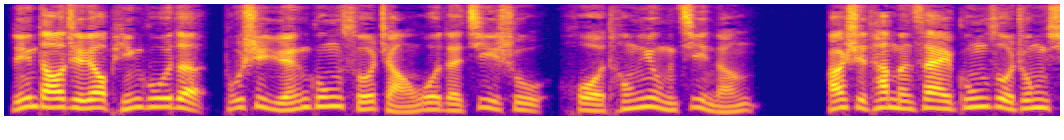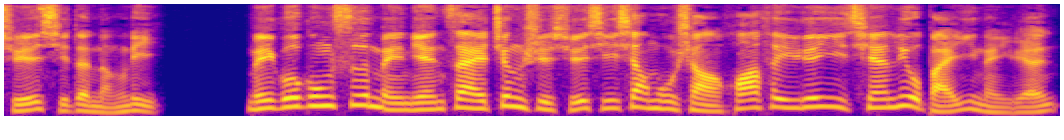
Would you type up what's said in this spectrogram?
领导者要评估的不是员工所掌握的技术或通用技能，而是他们在工作中学习的能力。美国公司每年在正式学习项目上花费约一千六百亿美元。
